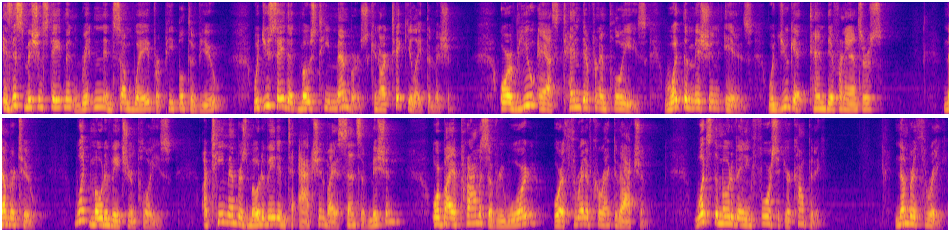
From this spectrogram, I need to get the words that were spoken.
Is this mission statement written in some way for people to view? Would you say that most team members can articulate the mission? Or if you ask 10 different employees what the mission is, would you get 10 different answers? Number two, what motivates your employees? Are team members motivated into action by a sense of mission or by a promise of reward or a threat of corrective action? What's the motivating force at your company? Number three,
